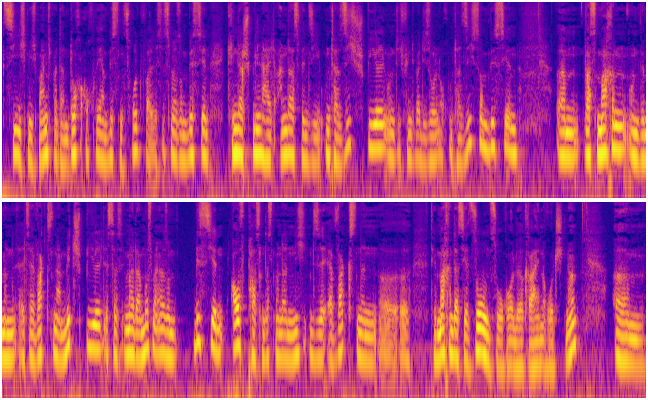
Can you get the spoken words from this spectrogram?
ziehe ich mich manchmal dann doch auch wieder ein bisschen zurück, weil es ist mir so ein bisschen, Kinder spielen halt anders, wenn sie unter sich spielen und ich finde, die sollen auch unter sich so ein bisschen ähm, was machen und wenn man als Erwachsener mitspielt, ist das immer, da muss man immer so ein bisschen aufpassen, dass man dann nicht in diese Erwachsenen, äh, wir machen das jetzt so und so Rolle reinrutscht. Ne? Ähm,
